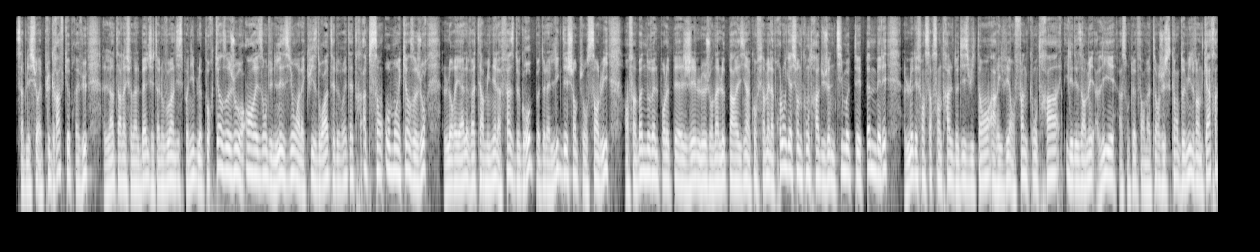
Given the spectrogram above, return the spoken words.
Sa blessure est plus grave que prévu. L'international belge est à nouveau indisponible pour 15 jours en raison d'une lésion à la cuisse droite et devrait être absent au moins 15 jours. Le Real va terminer la phase de groupe de la Ligue des Champions sans lui. Enfin, bonne nouvelle pour le PSG. Le journal Le Parisien a confirmé la prolongation de contrat du jeune Timothée Pembele, le défenseur central de 18 ans, arrivé en fin de contrat. Il est désormais lié à son club formateur jusqu'en 2024.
